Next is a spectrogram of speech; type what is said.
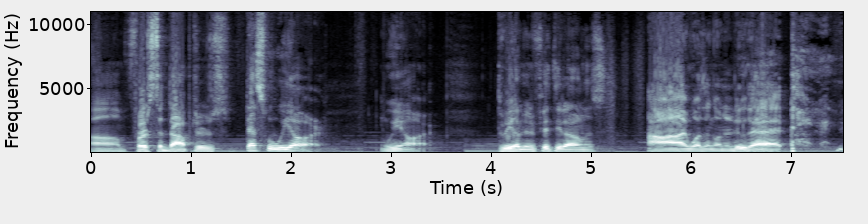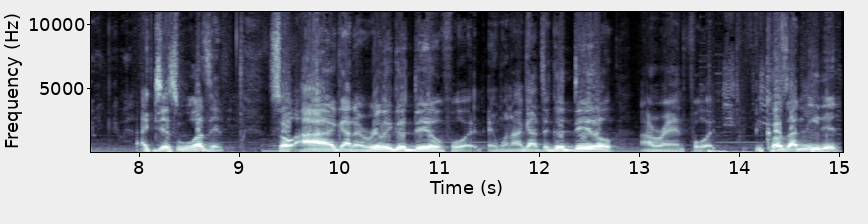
Um, first adopters, that's who we are. We are. $350? I wasn't gonna do that. I just wasn't. So I got a really good deal for it. And when I got the good deal, I ran for it because I needed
